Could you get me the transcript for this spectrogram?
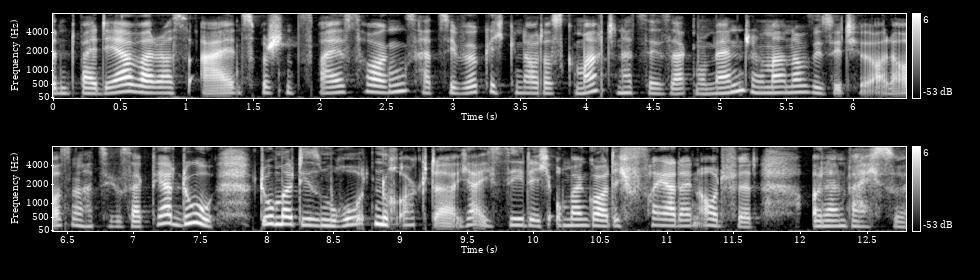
Und bei der war das ein, zwischen zwei Songs hat sie wirklich genau das gemacht. Dann hat sie gesagt, Moment, Mann, ne, wie sieht hier alle aus? Und dann hat sie gesagt, ja du, du mit diesem roten Rock da, ja, ich sehe dich, oh mein Gott, ich feiere dein Outfit. Und dann war ich so,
